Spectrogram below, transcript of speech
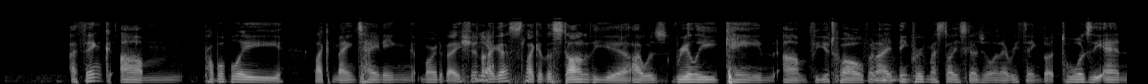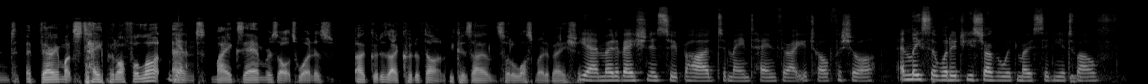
I think um, probably like maintaining motivation, yeah. I guess. Like at the start of the year, I was really keen um, for year 12 and mm-hmm. I improved my study schedule and everything. But towards the end, it very much tapered off a lot yeah. and my exam results weren't as uh, good as I could have done because I sort of lost motivation. Yeah, motivation is super hard to maintain throughout year 12 for sure. And Lisa, what did you struggle with most in year 12?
